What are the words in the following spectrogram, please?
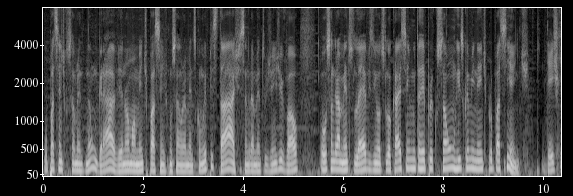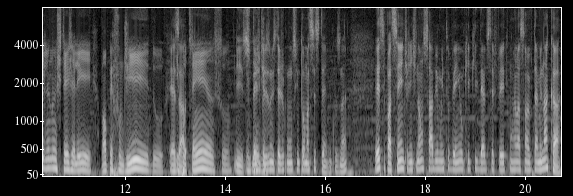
O paciente com sangramento não grave é normalmente o paciente com sangramentos como epistaxe, sangramento gengival ou sangramentos leves em outros locais sem muita repercussão, um risco eminente para o paciente. Desde que ele não esteja ali mal perfundido, Exato. hipotenso. Isso, Entendi. desde que eles não estejam com sintomas sistêmicos, né? Esse paciente, a gente não sabe muito bem o que, que deve ser feito com relação à vitamina K.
